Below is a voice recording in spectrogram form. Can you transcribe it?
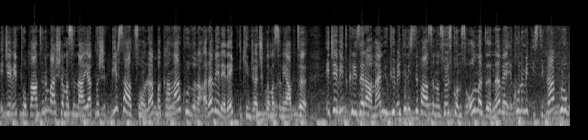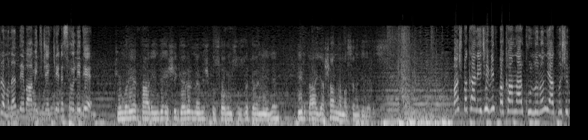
Ecevit toplantının başlamasından yaklaşık bir saat sonra Bakanlar Kurulu'na ara vererek ikinci açıklamasını yaptı. Ecevit krize rağmen hükümetin istifasının söz konusu olmadığını ve ekonomik istikrar programına devam edeceklerini söyledi. Cumhuriyet tarihinde eşi görülmemiş bu sorumsuzluk örneğinin bir daha yaşanmamasını dileriz. Başbakan Ecevit Bakanlar Kurulu'nun yaklaşık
